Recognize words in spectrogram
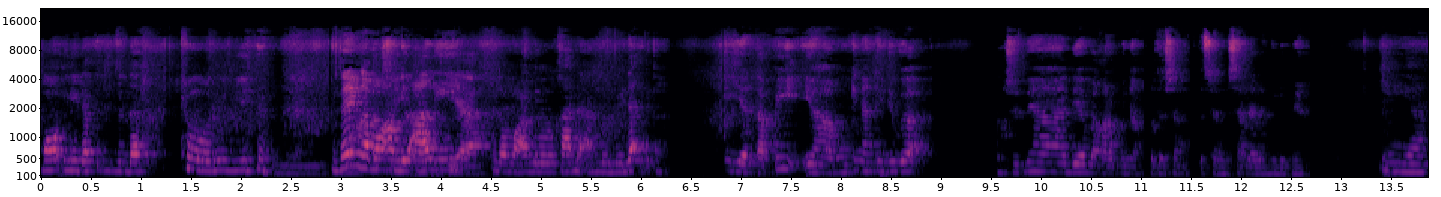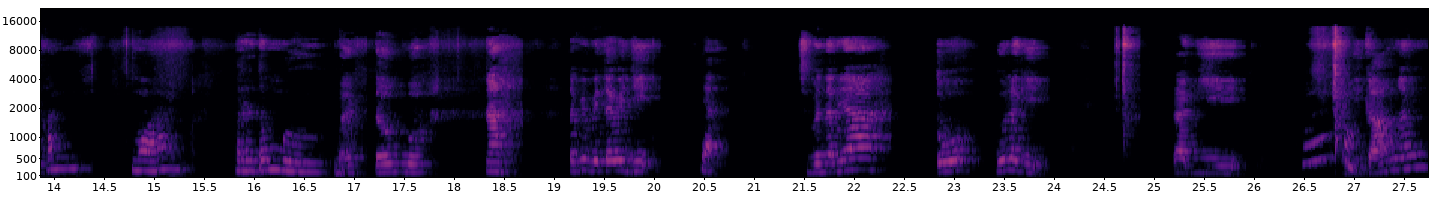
mau ini dapat itu dapat mau rugi. Hmm, misalnya gua nggak mau ambil alih Iya, nggak mau ambil keadaan berbeda gitu iya tapi ya mungkin nanti juga maksudnya dia bakal punya keputusan-keputusan besar dalam hidupnya. iya kan semua orang bertumbuh Bertumbuh. Nah, tapi btw Ji. Ya. Sebenarnya tuh gue lagi lagi lagi kangen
